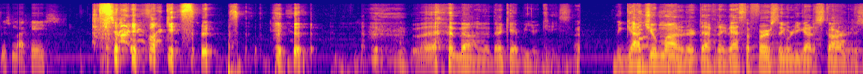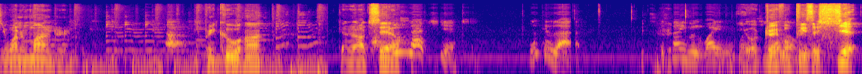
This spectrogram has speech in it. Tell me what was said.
This is my case. Fucking suit. no, no, that can't be your case. We got your monitor, definitely. That's the first thing where you gotta start is you want a monitor. Pretty cool, huh? Got it on Look sale. at that shit. Look at that. It's, it's not even white anymore. You a grateful yellow. piece of shit.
